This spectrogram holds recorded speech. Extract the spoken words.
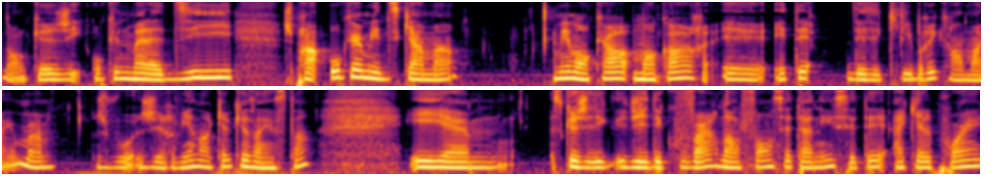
Donc, euh, j'ai aucune maladie, je prends aucun médicament, mais mon corps, mon corps euh, était déséquilibré quand même. J'y reviens dans quelques instants. Et ce que j'ai découvert dans le fond cette année, c'était à quel point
